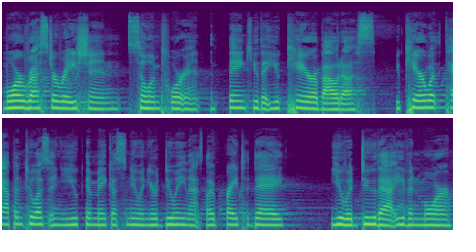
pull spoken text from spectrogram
more restoration, so important. Thank you that you care about us. You care what's happened to us and you can make us new and you're doing that. So I pray today you would do that even more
